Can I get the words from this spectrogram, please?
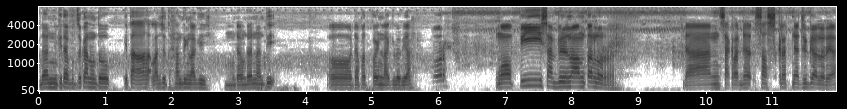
Dan kita putuskan untuk kita lanjut hunting lagi. Mudah-mudahan nanti oh, dapat poin lagi lur ya. Lur. Ngopi sambil nonton lur dan subscribe-nya subscribe-nya juga lur ya.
